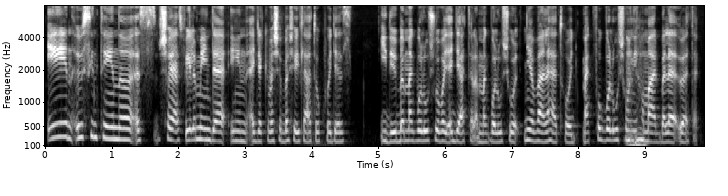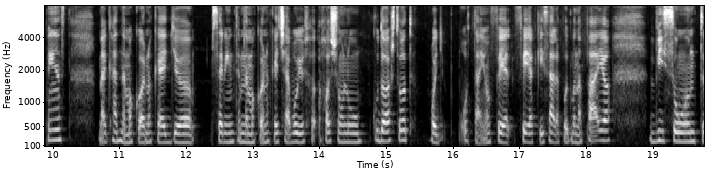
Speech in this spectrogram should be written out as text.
Én őszintén, ez saját vélemény, de én egyre kevesebb esélyt látok, hogy ez időben megvalósul, vagy egyáltalán megvalósul. Nyilván lehet, hogy meg fog valósulni, uh-huh. ha már beleöltek pénzt, meg hát nem akarnak egy, szerintem nem akarnak egy sávolyos hasonló kudarcot, hogy ott álljon fél, félkész állapotban a pálya, viszont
